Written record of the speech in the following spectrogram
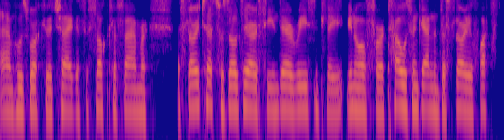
um, who's working with Teagasc a suckler farmer, a slurry test result there are seen there recently you know, for a thousand gallons of slurry, what's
